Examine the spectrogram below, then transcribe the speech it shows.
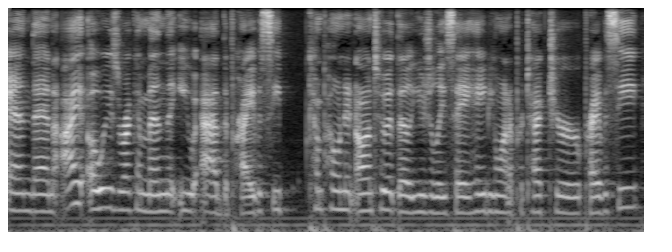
And then I always recommend that you add the privacy component onto it. They'll usually say, Hey, do you want to protect your privacy?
